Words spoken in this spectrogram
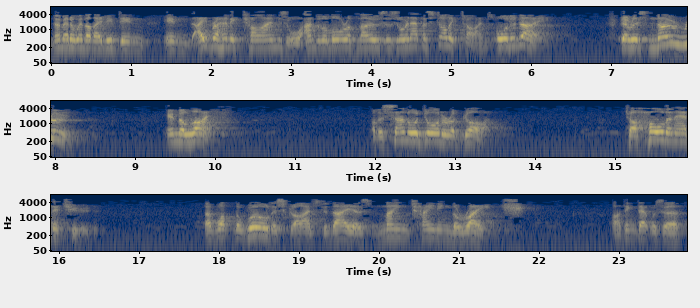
no matter whether they lived in, in Abrahamic times or under the law of Moses or in apostolic times or today. There is no room in the life of a son or daughter of God to hold an attitude of what the world describes today as maintaining the rage. I think that was a,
